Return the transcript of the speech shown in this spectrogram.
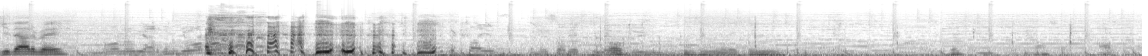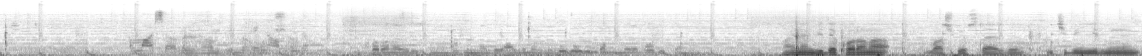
Gider Bey. Ne olur yardımcı ol. Artık hayır. Hemen sarı etkileri Of. duymuyor. Malzemeler ekleniyor. Maşallah. Elhamdülillah. Elhamdülillah. Şu koronavirüsünün bugünlerde yaygın olduğunu bu vitaminlere bol yüklenmeli. Aynen bir de korona baş gösterdi. 2020'nin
